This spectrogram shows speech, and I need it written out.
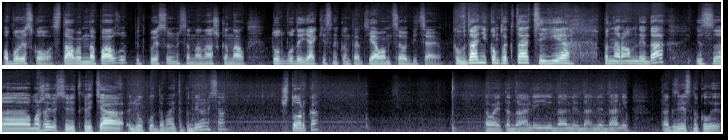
Обов'язково ставимо на паузу, підписуємося на наш канал. Тут буде якісний контент, я вам це обіцяю. В даній комплектації є панорамний дах із е, можливістю відкриття люку. Давайте подивимося. Шторка. Давайте далі, далі, далі, далі. Так, звісно, коли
